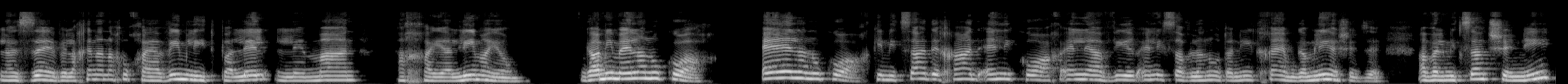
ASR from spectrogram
לזה ולכן אנחנו חייבים להתפלל למען החיילים היום. גם אם אין לנו כוח. אין לנו כוח, כי מצד אחד אין לי כוח, אין לי אוויר, אין לי סבלנות, אני איתכם, גם לי יש את זה, אבל מצד שני,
